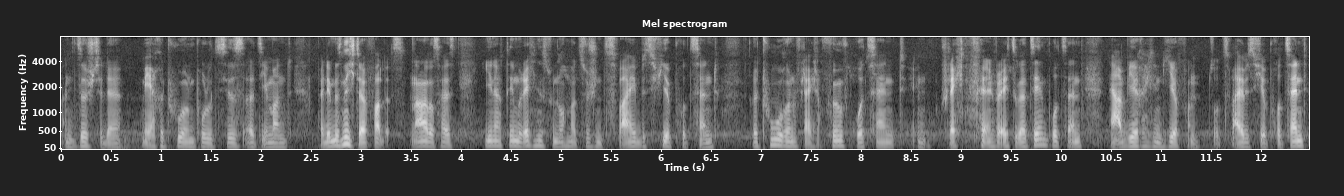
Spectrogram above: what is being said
an dieser Stelle mehr Retouren produzierst als jemand, bei dem es nicht der Fall ist. Na, das heißt, je nachdem rechnest du nochmal zwischen 2 bis 4 Prozent Retouren, vielleicht auch 5 Prozent, in schlechten Fällen vielleicht sogar 10 Prozent. Wir rechnen hier von so 2 bis 4 Prozent.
